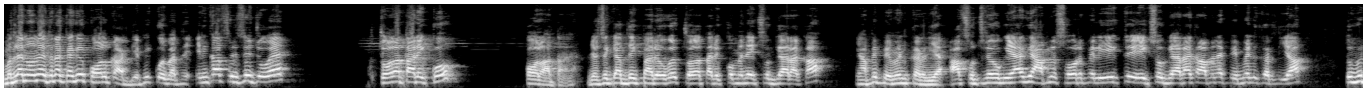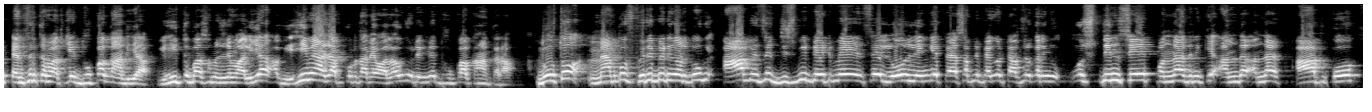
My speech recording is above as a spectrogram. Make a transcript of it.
मतलब इन्होंने इतना कह के कॉल काट दिया, ठीक, कोई बात नहीं। इनका फिर से जो है, चौदह तारीख को कॉल आता है। जैसे कि आप देख पा रहे हो चौदह तारीख को मैंने एक सौ ग्यारह का यहाँ पे पेमेंट कर दिया। आप सोच रहे हो यार कि आपने सौ रुपए लिए तो एक सौ ग्यारह का आपने पेमेंट कर दिया तो फिर टेंशन का बात की धोखा कहाँ दिया? यही तो बात समझने वाली है। अब यही मैं आज आपको बताने वाला हूँ कि ने धोखा कहाँ करा। दोस्तों, मैं आपको फिर रिपीट कर दूँ कि आप इसे जिस भी डेट में इसे लोन लेंगे, पैसा अपने बैंक में ट्रांसफ़र करेंगे, उस दिन से पंद्रह दिन के अंदर अंदर आपको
